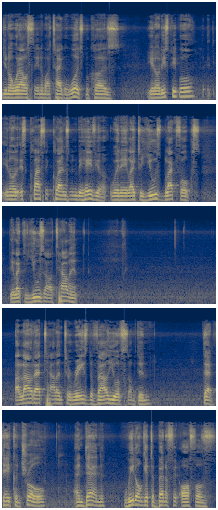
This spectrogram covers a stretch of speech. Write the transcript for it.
you know, what I was saying about Tiger Woods because, you know, these people, you know, it's classic Klansman behavior where they like to use black folks, they like to use our talent allow that talent to raise the value of something that they control, and then we don't get to benefit off of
